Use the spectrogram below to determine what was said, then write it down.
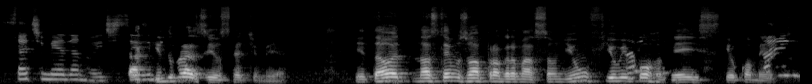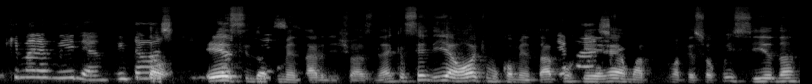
Sete e meia da noite. Aqui do Brasil, sete e meia. Então, nós temos uma programação de um filme Ai, por mês que eu comento. Ai, que maravilha! Então, então esse documentário de Schwarzenegger seria ótimo comentar, porque acho... é uma, uma pessoa conhecida.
